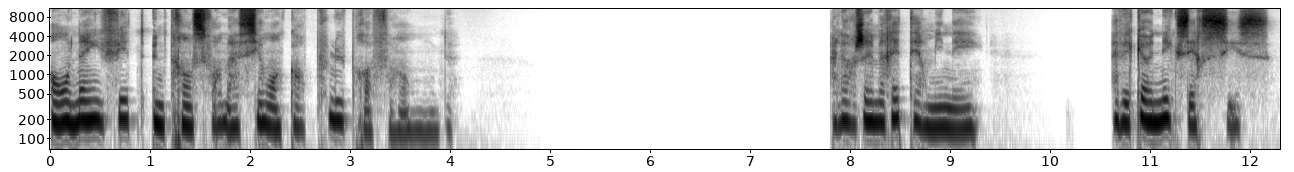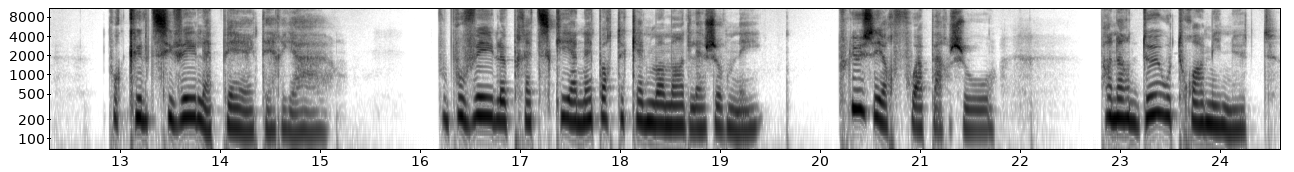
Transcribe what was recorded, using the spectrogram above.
on invite une transformation encore plus profonde. Alors j'aimerais terminer avec un exercice pour cultiver la paix intérieure. Vous pouvez le pratiquer à n'importe quel moment de la journée, plusieurs fois par jour, pendant deux ou trois minutes.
